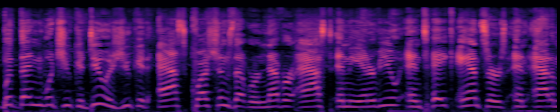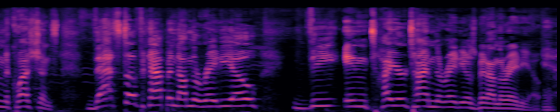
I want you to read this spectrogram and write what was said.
but then what you could do is you could ask questions that were never asked in the interview and take answers and add them to questions. That stuff happened on the radio the entire time the radio's been on the radio. Yeah.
